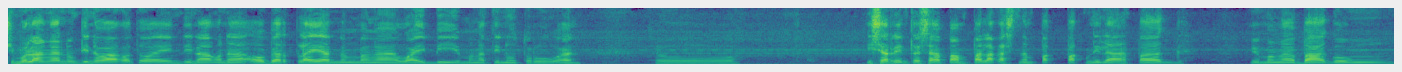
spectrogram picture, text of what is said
simula nga nung ginawa ko to, eh, hindi na ako na overplyan ng mga YB, yung mga tinuturuan. So, isa rin to sa pampalakas ng pakpak nila pag yung mga bagong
